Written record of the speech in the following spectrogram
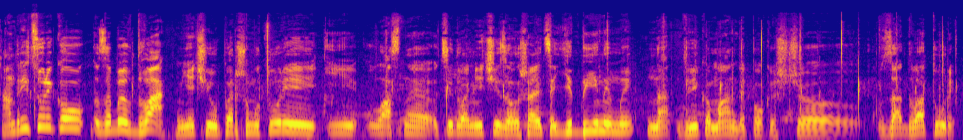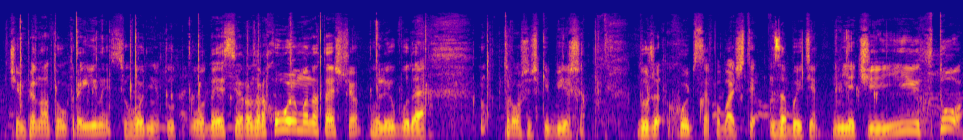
Андрій Цуріков забив два м'ячі у першому турі, і власне ці два м'ячі залишаються єдиними на дві команди. Поки що за два тури чемпіонату України. Сьогодні тут у Одесі розраховуємо на те, що голів буде ну, трошечки більше. Дуже хочеться побачити забиті м'ячі. І хто?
